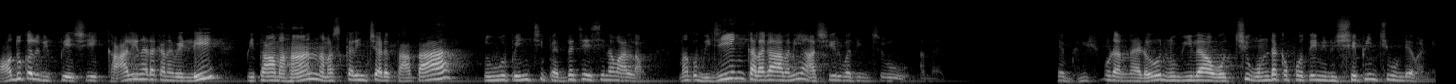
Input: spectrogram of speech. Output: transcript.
పాదుకలు విప్పేసి కాలినడకన వెళ్ళి పితామహాన్ నమస్కరించాడు తాత నువ్వు పెంచి పెద్ద చేసిన వాళ్ళం. మాకు విజయం కలగాలని ఆశీర్వదించు అన్నాడు. అంటే భీష్ముడు అన్నాడు నువ్వు ఇలా వచ్చి ఉండకపోతే నేను శపించి ఉండేవాడిని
